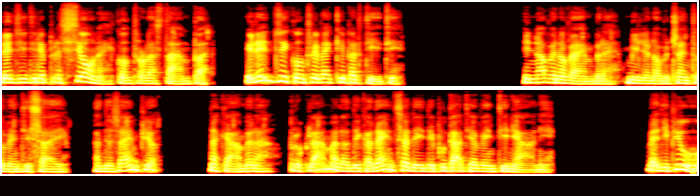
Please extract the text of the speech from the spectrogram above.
leggi di repressione contro la stampa e leggi contro i vecchi partiti. Il 9 novembre 1926, ad esempio, la Camera proclama la decadenza dei deputati aventiniani. Vedi più,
